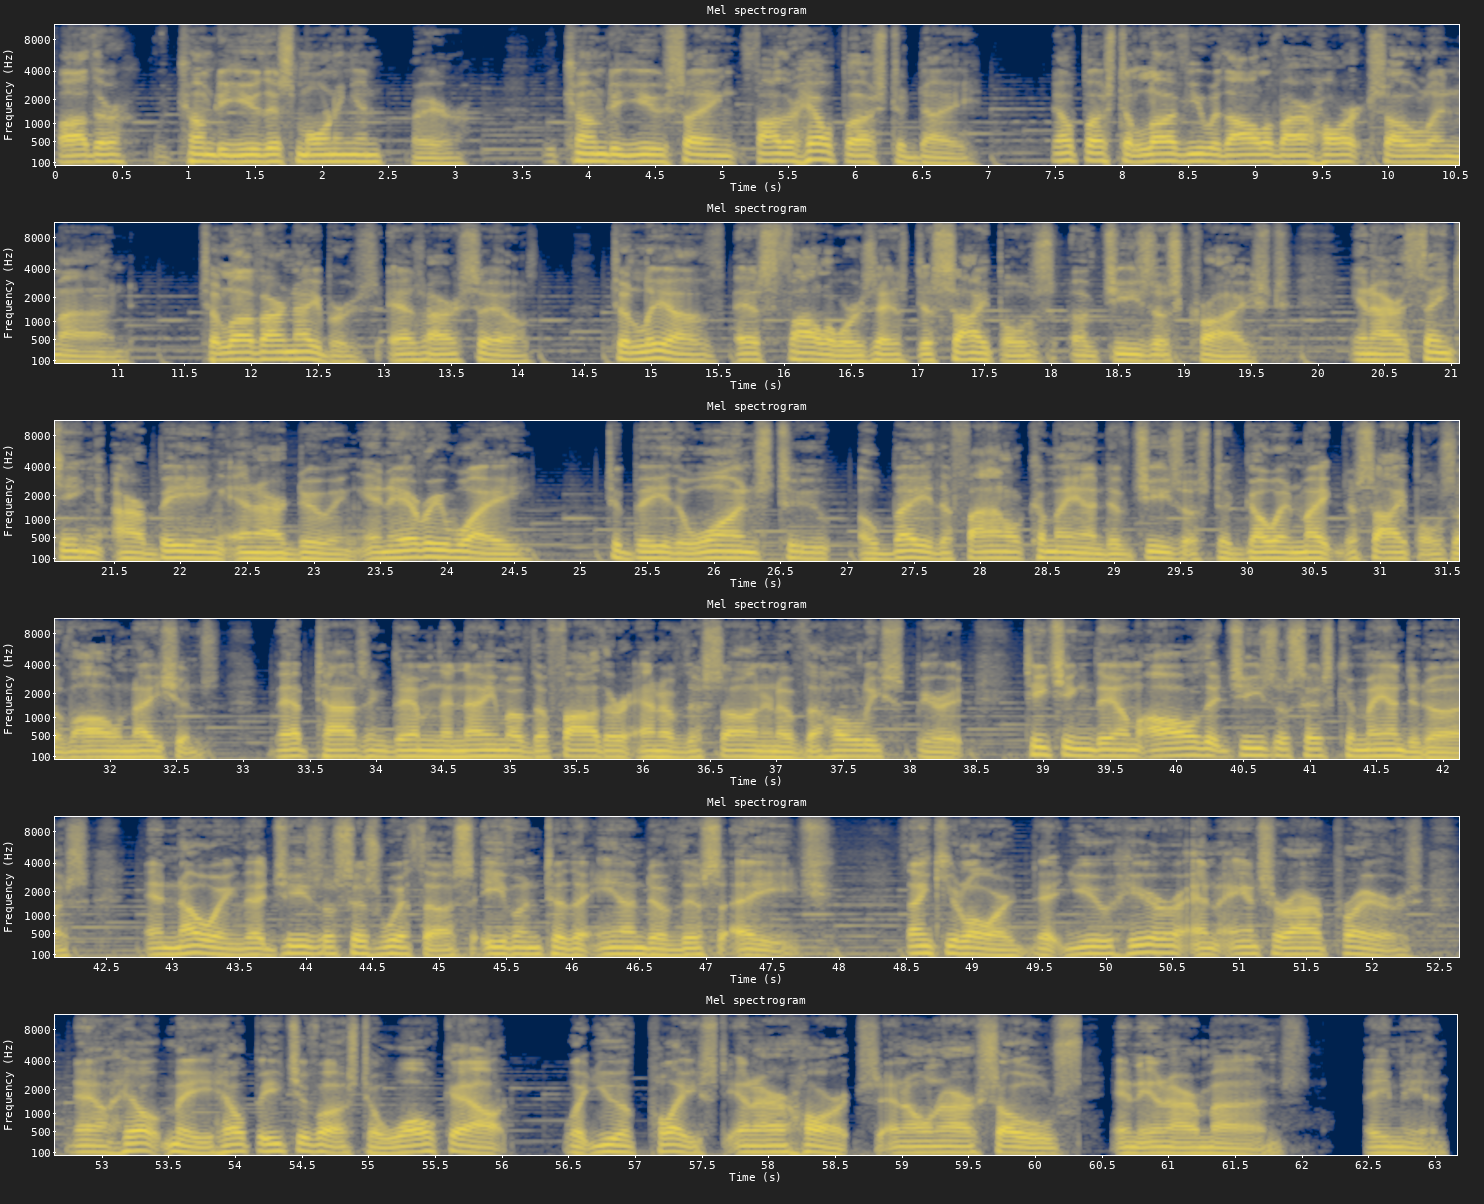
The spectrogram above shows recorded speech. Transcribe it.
Father, we come to you this morning in prayer. We come to you saying, Father, help us today. Help us to love you with all of our heart, soul, and mind, to love our neighbors as ourselves, to live as followers, as disciples of Jesus Christ in our thinking, our being, and our doing, in every way to be the ones to obey the final command of Jesus to go and make disciples of all nations, baptizing them in the name of the Father and of the Son and of the Holy Spirit, teaching them all that Jesus has commanded us, and knowing that Jesus is with us even to the end of this age. Thank you, Lord, that you hear and answer our prayers. Now help me, help each of us to walk out what you have placed in our hearts and on our souls and in our minds. Amen.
